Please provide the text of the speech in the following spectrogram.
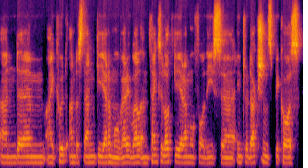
And um, I could understand Guillermo very well. And thanks a lot, Guillermo, for these uh, introductions, because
